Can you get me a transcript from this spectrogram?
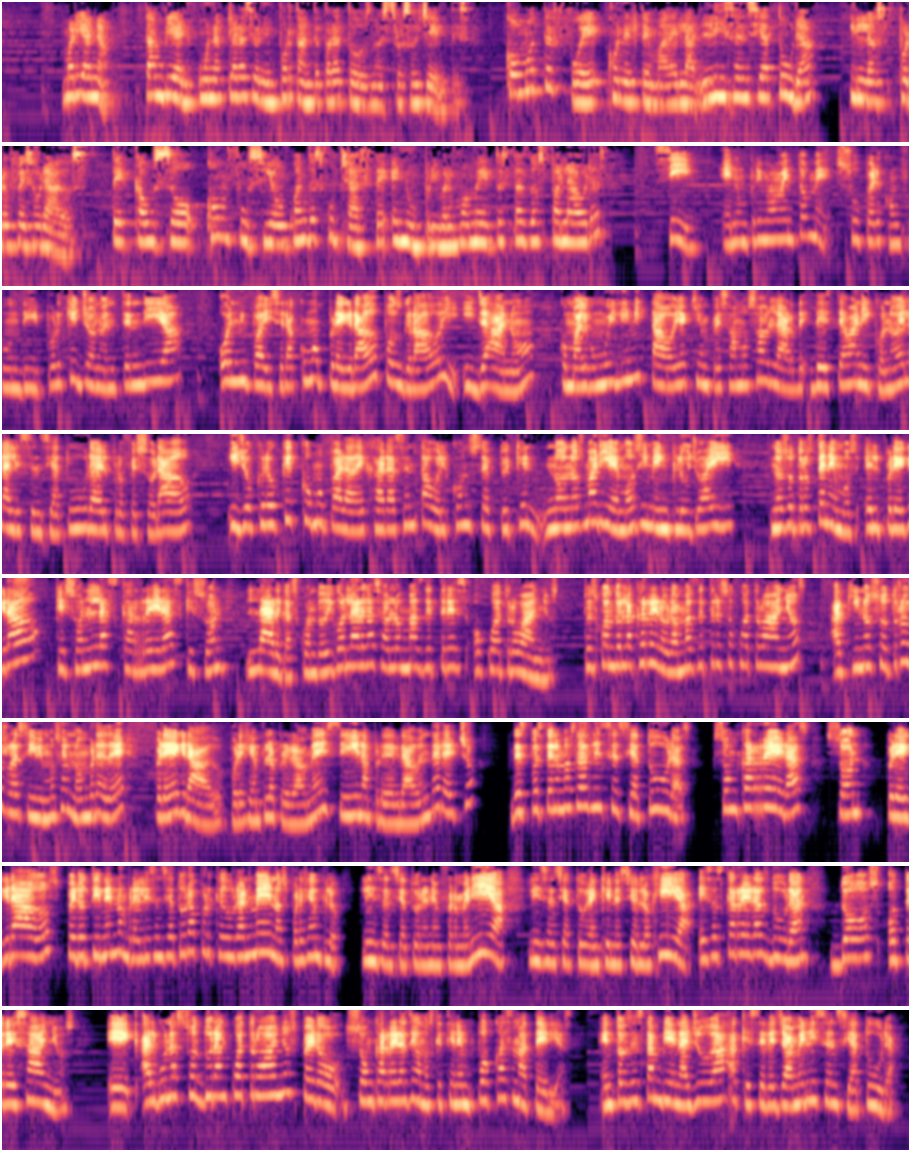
Mariana, también una aclaración importante para todos nuestros oyentes. ¿Cómo te fue con el tema de la licenciatura y los profesorados? ¿Te causó confusión cuando escuchaste en un primer momento estas dos palabras? Sí, en un primer momento me súper confundí porque yo no entendía, o en mi país era como pregrado, posgrado y, ya, ¿no? Como algo muy limitado y aquí empezamos a hablar de, este abanico, ¿no? De la licenciatura, del profesorado. Y yo creo que como para dejar asentado el concepto y que no nos mariemos, y me incluyo ahí, nosotros tenemos el pregrado, que son las carreras que son largas. Cuando digo largas hablo más de tres o cuatro años. Entonces cuando la carrera era más de tres o cuatro años, Aquí nosotros recibimos el nombre de pregrado, por ejemplo, el pregrado en medicina, pregrado en derecho. Después tenemos las licenciaturas, son carreras, son pregrados, pero tienen nombre de licenciatura porque duran menos. Por ejemplo, licenciatura en enfermería, licenciatura en kinesiología. Esas carreras duran dos o tres años. Eh, algunas son, duran cuatro años, pero son carreras, digamos, que tienen pocas materias. Entonces también ayuda a que se le llame licenciatura.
